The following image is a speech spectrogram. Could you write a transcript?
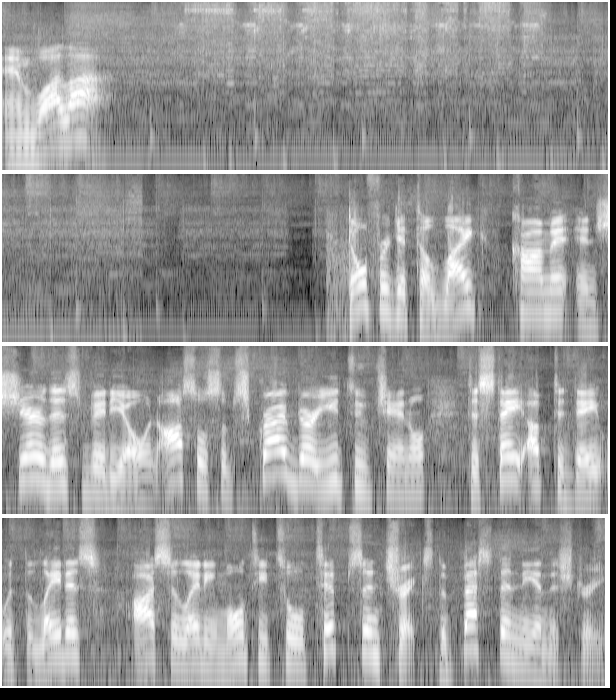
And voila! Don't forget to like, comment, and share this video and also subscribe to our YouTube channel to stay up to date with the latest oscillating multi-tool tips and tricks, the best in the industry.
